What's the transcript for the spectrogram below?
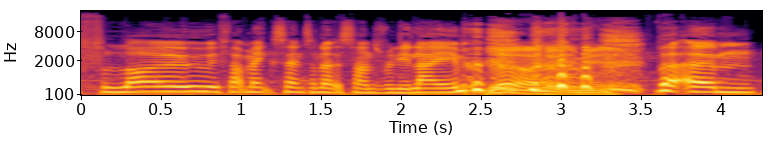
flow, if that makes sense. I know it sounds really lame, Yeah, I know what you mean. but um.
